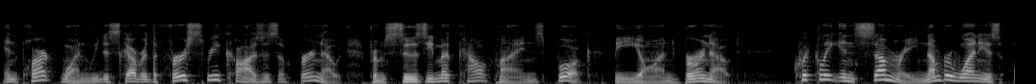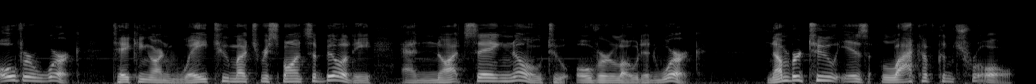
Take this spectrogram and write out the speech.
In part one, we discovered the first three causes of burnout from Suzi McAlpine's book, Beyond Burnout. Quickly, in summary, number one is overwork, taking on way too much responsibility and not saying no to overloaded work. Number two is lack of control.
